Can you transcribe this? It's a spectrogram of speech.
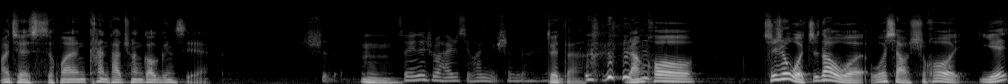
而且喜欢看她穿高跟鞋。是的，嗯，所以那时候还是喜欢女生的，对的。然后，其实我知道我，我小时候也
